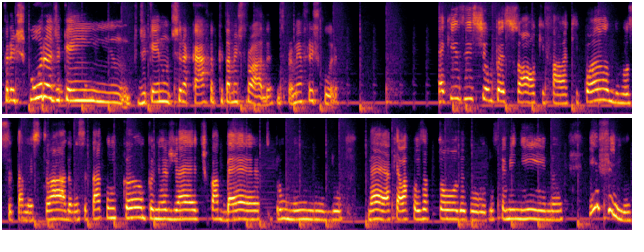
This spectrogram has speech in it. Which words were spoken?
Frescura de quem de quem não tira carta porque tá menstruada. Isso para mim é frescura. É que existe um pessoal que fala que quando você está menstruada, você está com um campo energético aberto para o mundo, né? Aquela coisa toda do, do feminino. Enfim,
